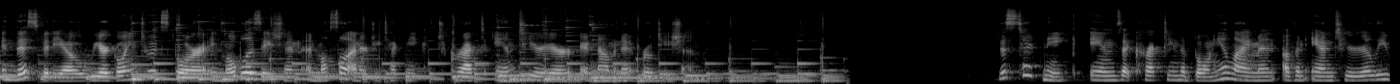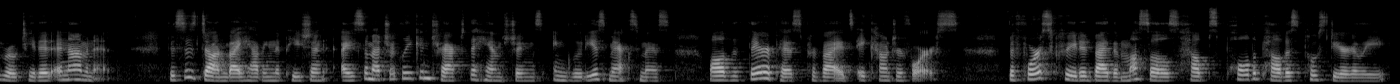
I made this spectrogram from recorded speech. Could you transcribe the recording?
In this video, we are going to explore a mobilization and muscle energy technique to correct anterior innominate rotation. This technique aims at correcting the bony alignment of an anteriorly rotated innominate. This is done by having the patient isometrically contract the hamstrings and gluteus maximus while the therapist provides a counterforce. The force created by the muscles helps pull the pelvis posteriorly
